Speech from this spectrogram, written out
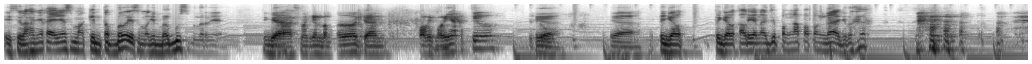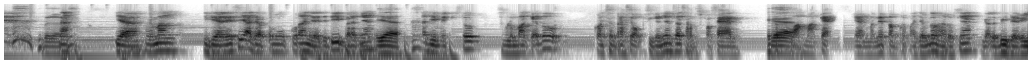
istilahnya kayaknya semakin tebel ya semakin bagus sebenarnya tinggal ya semakin tebel dan pori-porinya kecil gitu ya yeah. ya yeah. tinggal tinggal kalian aja pengap apa enggak gitu nah ya memang idealnya sih ada pengukuran ya jadi ibaratnya yeah. di medis tuh sebelum pakai tuh konsentrasi oksigennya bisa 100%. Yeah. Setelah pakai sekian menit atau berapa jam tuh harusnya nggak lebih dari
